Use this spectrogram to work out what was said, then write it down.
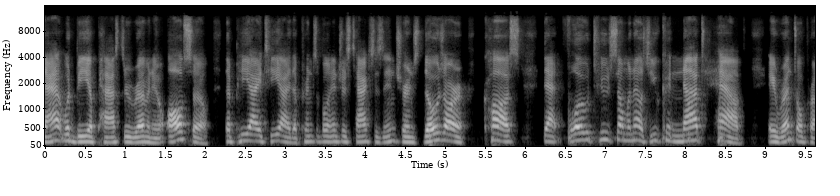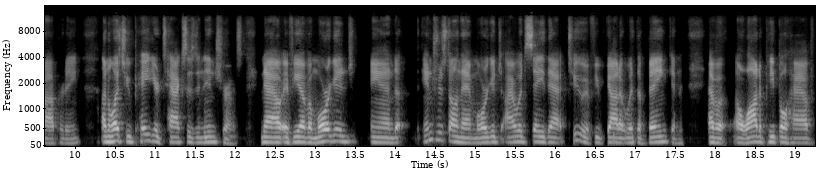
that would be a pass through revenue. Also, the PITI, the principal interest taxes insurance, those are costs that flow to someone else. You could not have a rental property unless you pay your taxes and insurance. Now, if you have a mortgage and interest on that mortgage, I would say that too. If you've got it with a bank and have a, a lot of people have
